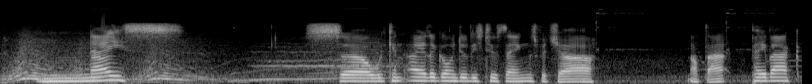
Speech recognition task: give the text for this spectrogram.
Nice. So we can either go and do these two things, which are not that payback,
